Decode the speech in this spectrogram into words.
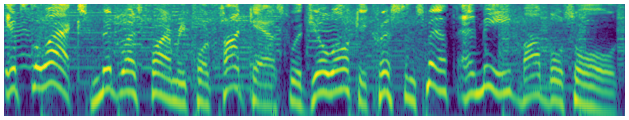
It's the Wax Midwest Farm Report podcast with Joe Welke, Kristen Smith, and me, Bob Bosold.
